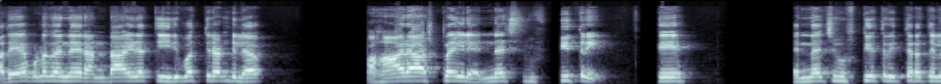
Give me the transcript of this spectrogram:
അതേപോലെ തന്നെ രണ്ടായിരത്തി ഇരുപത്തിരണ്ടിൽ മഹാരാഷ്ട്രയിൽ N H fifty three okay? N H fifty three ഇത്തരത്തിൽ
